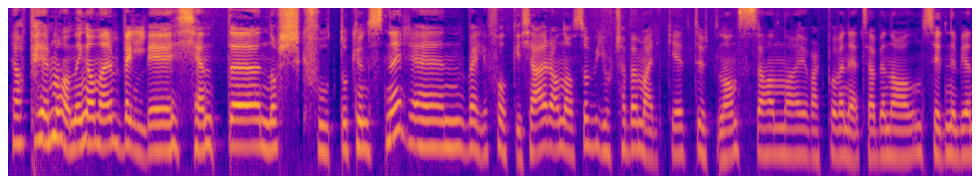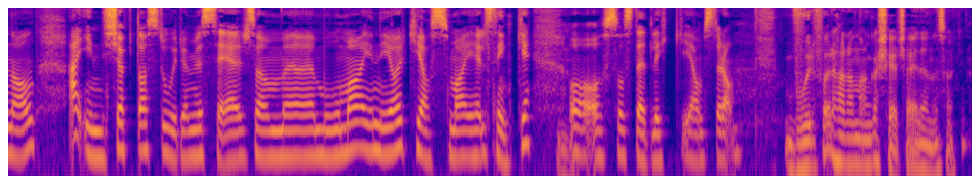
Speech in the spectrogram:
Ja, Per Maning han er en veldig kjent uh, norsk fotokunstner. En veldig folkekjær. Han har også gjort seg bemerket utenlands. Han har jo vært på Venezia-biennalen, Sydney-biennalen. Er innkjøpt av store museer som uh, MoMA i New York, Kiasma i Helsinki mm. og også Stedlik i Amsterdam. Hvorfor har han engasjert seg i denne saken?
